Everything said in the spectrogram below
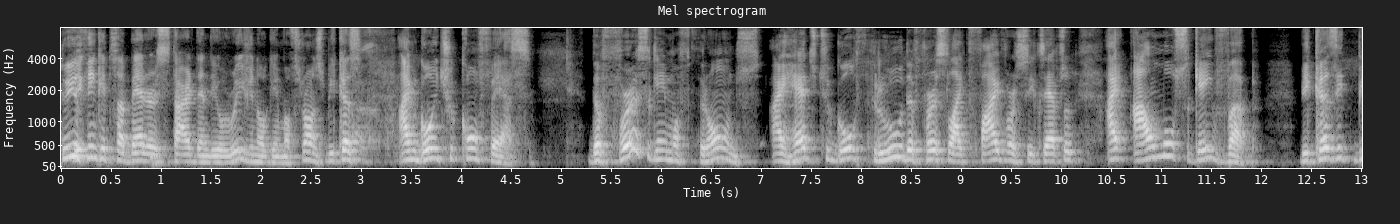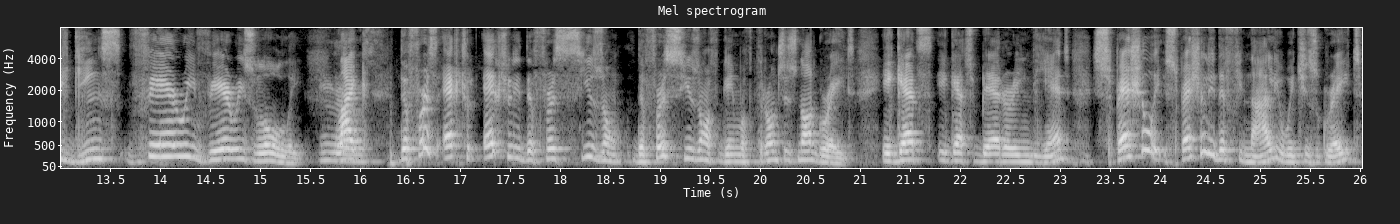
Do you Be- think it's a better start than the original Game of Thrones? Because I'm going to confess, the first Game of Thrones, I had to go through the first like five or six episodes. I almost gave up because it begins very, very slowly. Like the first actually actually the first season, the first season of Game of Thrones is not great. It gets it gets better in the end, especially especially the finale, which is great.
